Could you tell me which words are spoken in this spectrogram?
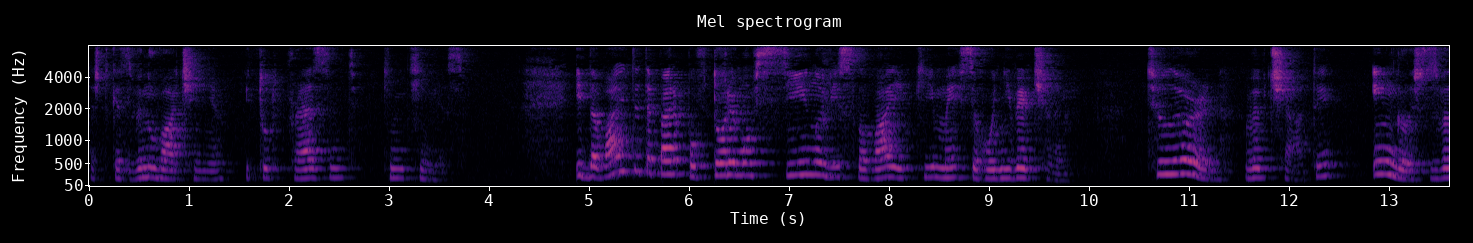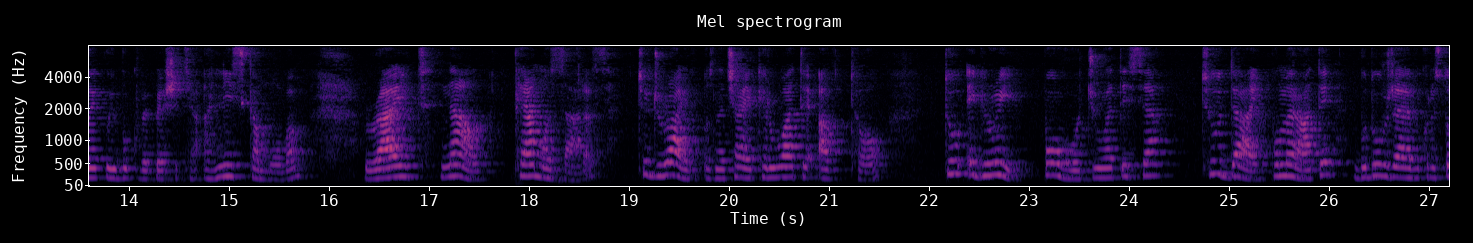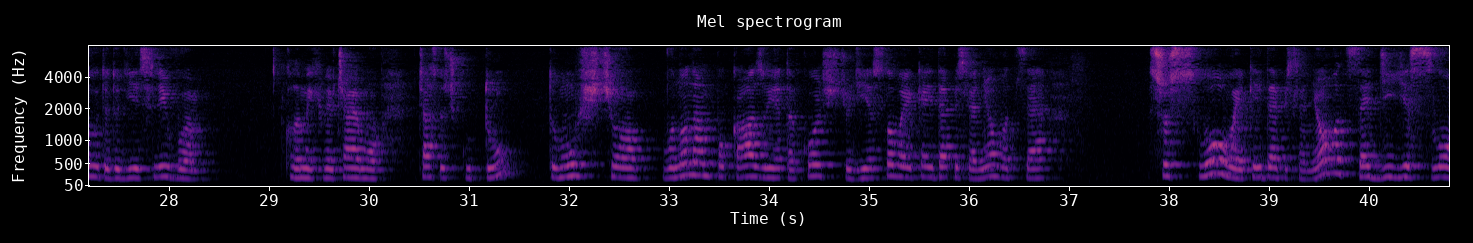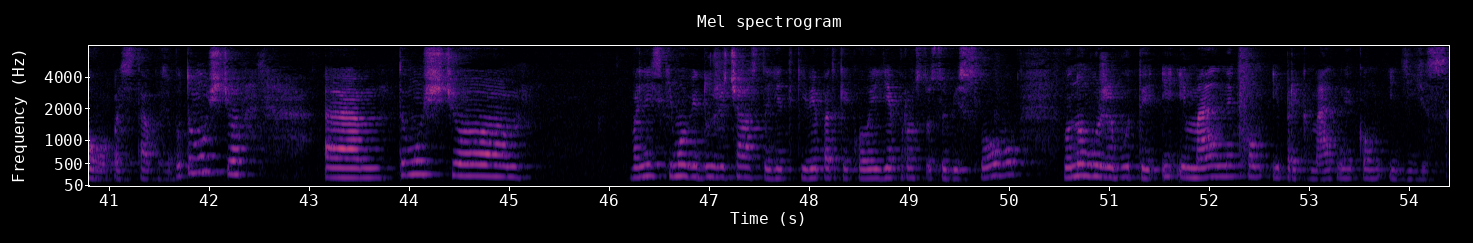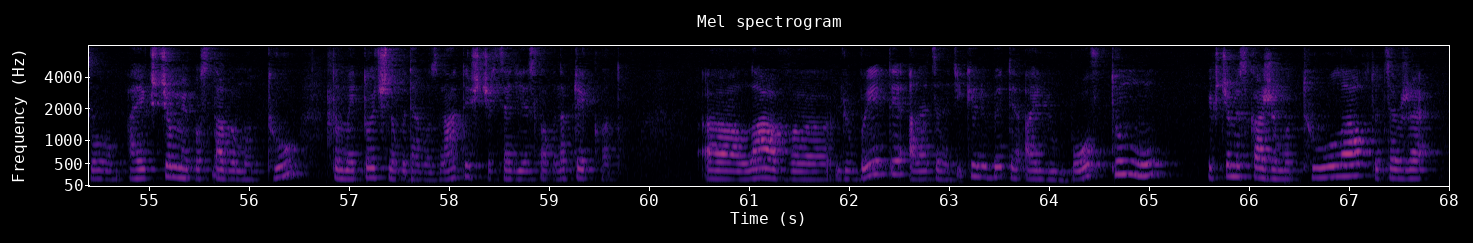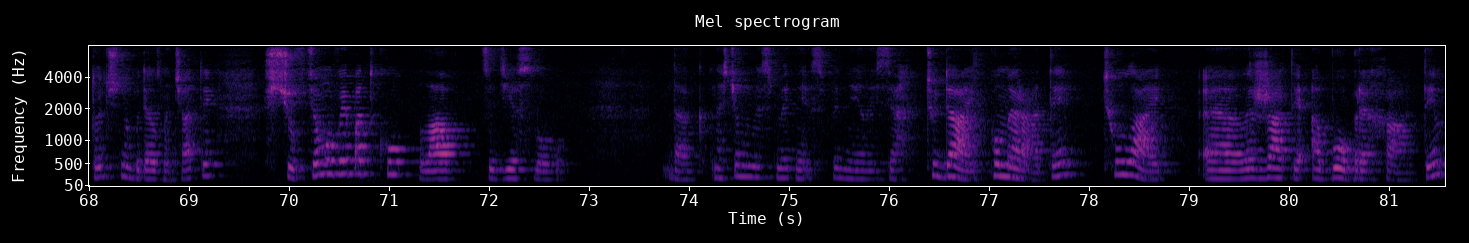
Теж таке звинувачення. І тут present continuous. І давайте тепер повторимо всі нові слова, які ми сьогодні вивчили. To learn вивчати. English з великої букви пишеться англійська мова. Right now прямо зараз. To drive означає керувати авто. To agree погоджуватися. To die помирати. Буду вже використовувати до дієслів, е, коли ми їх вивчаємо часточку to, тому що воно нам показує також, що дієслово, яке йде після нього, це що слово, яке йде після нього, це дієслово. Ось так ось. Бо тому що, ем, тому що в англійській мові дуже часто є такі випадки, коли є просто собі слово. Воно може бути і іменником, і прикметником, і дієсловом. А якщо ми поставимо ту, то ми точно будемо знати, що це дієслово. Наприклад, е, love е, любити, але це не тільки любити, а й любов. Тому, якщо ми скажемо to love, то це вже точно буде означати, що в цьому випадку love це дієслово. Так, на чому ми спинилися? To die помирати, to lie лежати або брехати,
